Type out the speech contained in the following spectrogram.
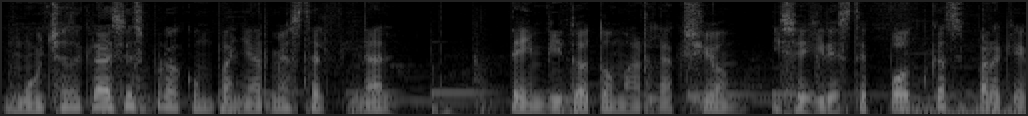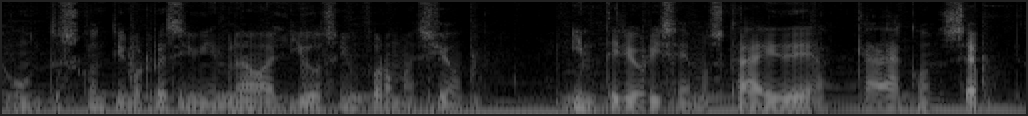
Muchas gracias por acompañarme hasta el final. Te invito a tomar la acción y seguir este podcast para que juntos continuemos recibiendo una valiosa información. Interioricemos cada idea, cada concepto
